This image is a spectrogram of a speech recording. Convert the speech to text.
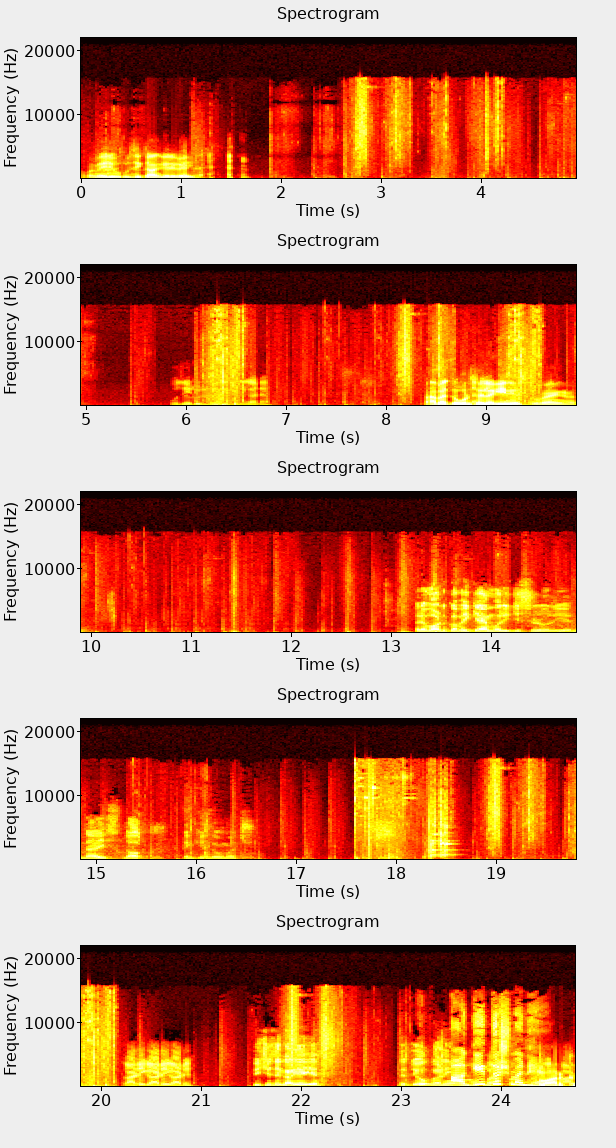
अबे मेरी उजी कहाँ गिर गई? उसी लुल्लू कितनी गन अबे दूर से लगी नहीं उसको मैं अरे वॉडका भाई क्या रजिस्टर हो रही है? Nice knock thank you so much गाड़ी गाड़ी गाड़ी। पीछे से गाड़ी आई है? देते हो गाड़ी? आगे दुश्मन है। मार कर।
